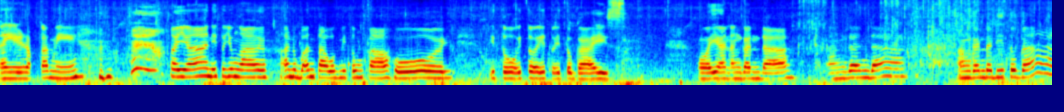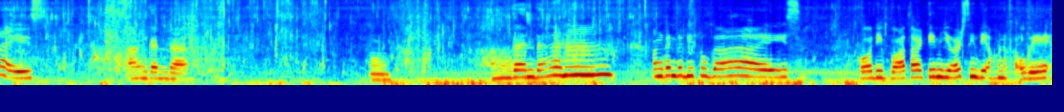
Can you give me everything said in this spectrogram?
nahihirap kami. Ayan, ito yung, ah, ano ba ang tawag nitong kahoy. Ito, ito, ito, ito guys. O, ayan, ang ganda. Ang ganda. Ang ganda dito guys. Ang ganda. Oh. Ang ganda na. Ang ganda dito, guys. O, di ba? 13 years hindi ako nakauwi.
